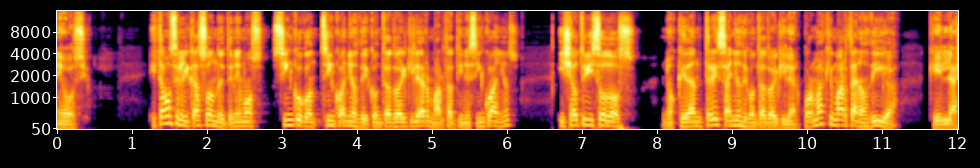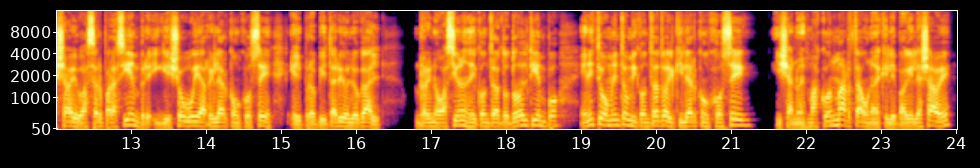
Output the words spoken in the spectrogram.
negocio. Estamos en el caso donde tenemos 5 años de contrato de alquiler, Marta tiene 5 años y ya utilizó 2, nos quedan 3 años de contrato de alquiler. Por más que Marta nos diga que la llave va a ser para siempre y que yo voy a arreglar con José, el propietario del local, renovaciones de contrato todo el tiempo, en este momento mi contrato de alquiler con José, y ya no es más con Marta, una vez que le pagué la llave,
